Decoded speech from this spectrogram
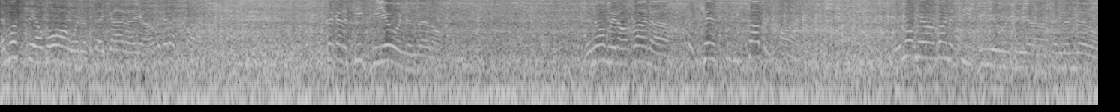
It must be a long one if they got a, uh, look at that car. If they got a DPU in the middle. They normally don't run a, look, Kansas City Southern car. They normally don't run a DPU in the, uh, in the middle.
